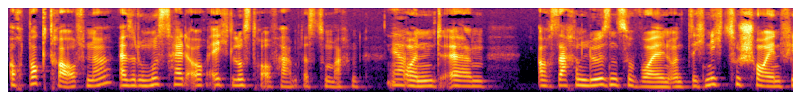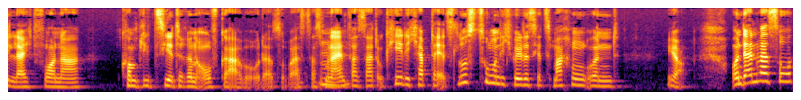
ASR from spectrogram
auch Bock drauf, ne? Also du musst halt auch echt Lust drauf haben, das zu machen. Ja. Und ähm, auch Sachen lösen zu wollen und sich nicht zu scheuen, vielleicht vor einer komplizierteren Aufgabe oder sowas. Dass man mhm. einfach sagt, okay, ich habe da jetzt Lust zu und ich will das jetzt machen und ja. Und dann war es so,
